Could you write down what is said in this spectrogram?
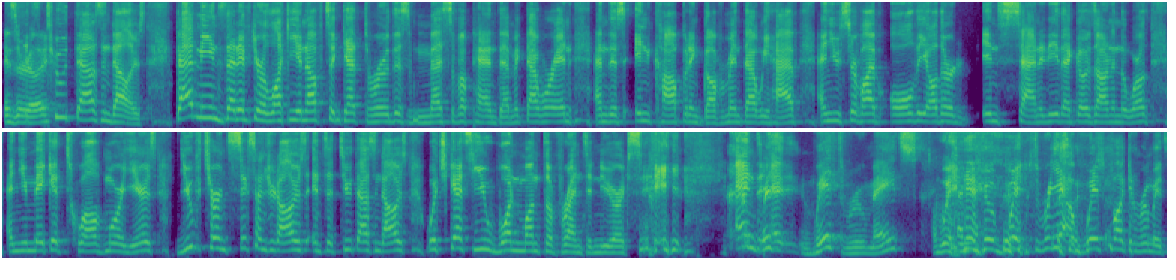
Is it really two thousand dollars? That means that if you're lucky enough to get through this mess of a pandemic that we're in and this incompetent government that we have, and you survive all the other insanity that goes on in the world, and you make it twelve more years, you've turned six hundred dollars into two thousand dollars, which gets you one month of rent in New York City, and with, uh, with roommates, with with yeah, with fucking roommates,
